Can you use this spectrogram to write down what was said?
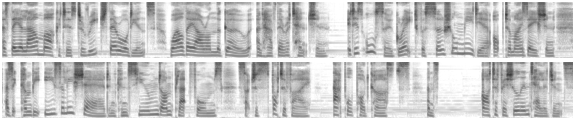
as they allow marketers to reach their audience while they are on the go and have their attention. It is also great for social media optimization as it can be easily shared and consumed on platforms such as Spotify, Apple Podcasts, and artificial intelligence.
